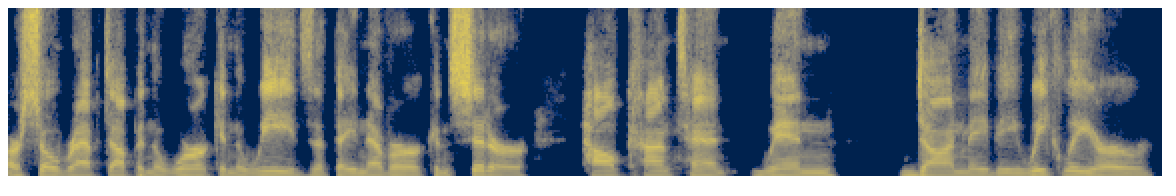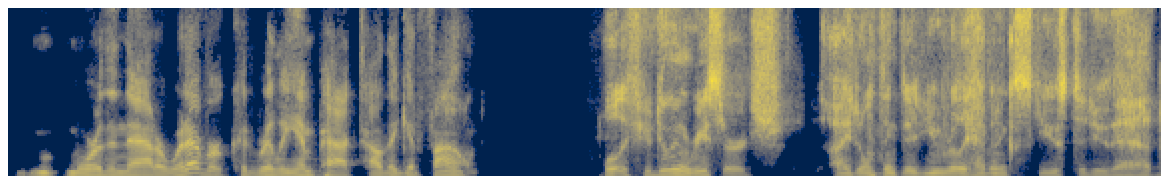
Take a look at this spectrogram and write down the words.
are so wrapped up in the work and the weeds that they never consider how content when done maybe weekly or more than that or whatever could really impact how they get found. Well, if you're doing research, I don't think that you really have an excuse to do that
